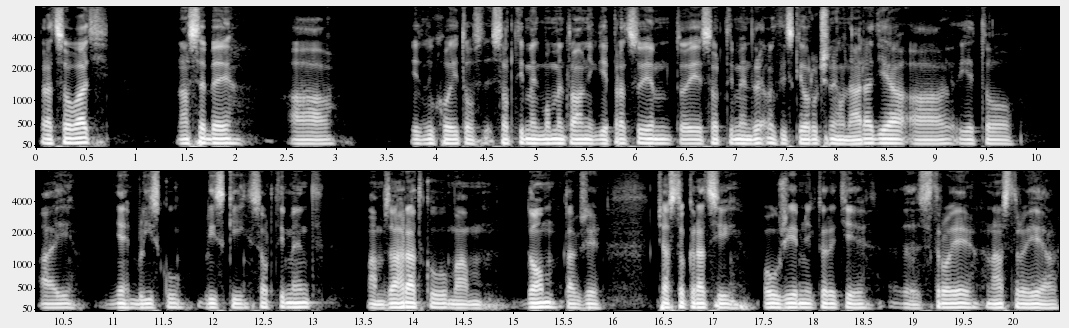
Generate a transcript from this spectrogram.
pracovať na sebe a Jednoducho je to sortiment momentálne, kde pracujem, to je sortiment elektrického ručného náradia a je to aj mne blízku, blízky sortiment. Mám záhradku, mám dom, takže častokrát si použijem niektoré tie e, stroje, nástroje a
